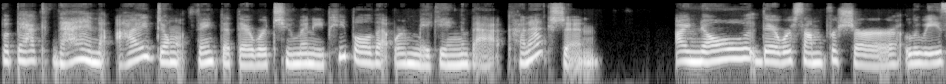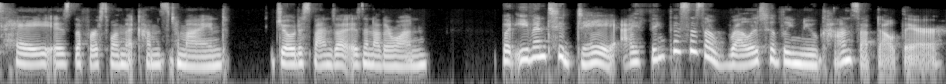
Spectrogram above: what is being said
But back then, I don't think that there were too many people that were making that connection. I know there were some for sure. Louise Hay is the first one that comes to mind. Joe Dispenza is another one. But even today, I think this is a relatively new concept out there.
